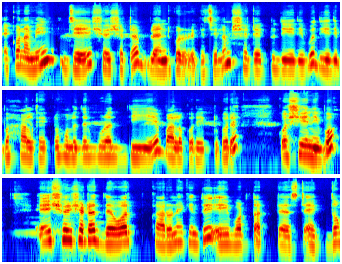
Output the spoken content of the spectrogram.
এখন আমি যে সরিষাটা ব্লেন্ড করে রেখেছিলাম, সেটা একটু দিয়ে দিব দিয়ে দিব হালকা একটু হলুদের গুঁড়া দিয়ে ভালো করে একটু করে কষিয়ে নিব। এই সরিষাটা দেওয়ার কারণে কিন্তু এই ভর্তার টেস্ট একদম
